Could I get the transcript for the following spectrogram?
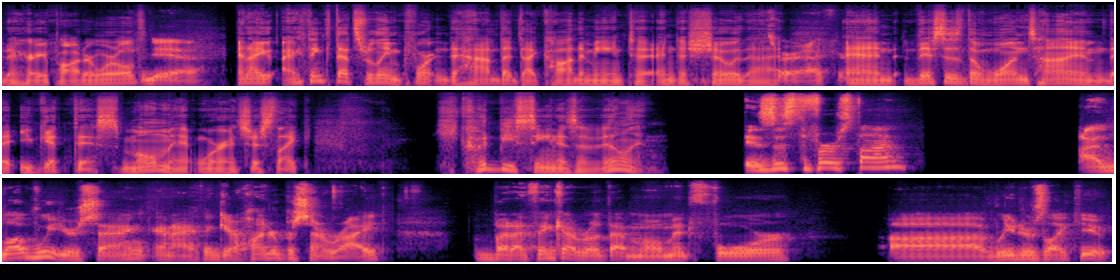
to Harry Potter world, Yeah, and I, I think that's really important to have that dichotomy and to and to show that. it's very accurate. And this is the one time that you get this moment where it's just like he could be seen as a villain. Is this the first time? I love what you're saying, and I think you're 100% right. But I think I wrote that moment for uh, readers like you,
